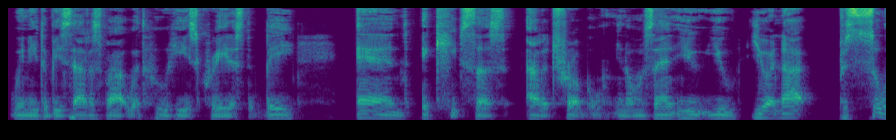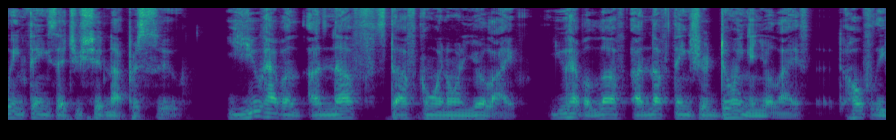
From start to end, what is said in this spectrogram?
We need to be satisfied with who he's created us to be. And it keeps us out of trouble. You know what I'm saying? You, you, you are not pursuing things that you should not pursue you have a, enough stuff going on in your life. You have enough, enough things you're doing in your life, hopefully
